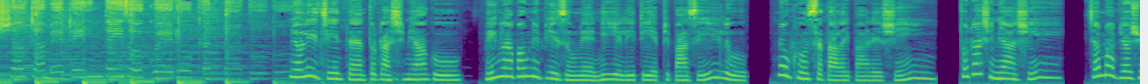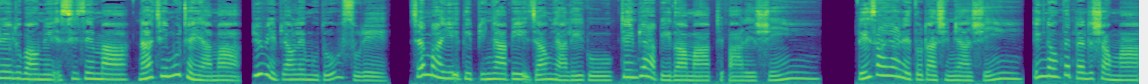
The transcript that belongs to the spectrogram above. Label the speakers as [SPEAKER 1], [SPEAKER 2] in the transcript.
[SPEAKER 1] လျှောက်တမဲ့ထိန်သိမ်းစို့ွယ်တို့ခန္ဓာကိုယ်ကိုမျော်လင့်ခြင်းတန်တော်တာရှင်များကိုမင်္ဂလာပေါင်းနဲ့ပြည့်စုံတဲ့နေ့ရက်လေးတစ်ရက်ဖြစ်ပါစေလို့နှုတ်ခွန်းဆက်သလိုက်ပါတယ်ရှင်တော်တာရှင်များရှင်ကျမပျော်ရွှင်လူပေါင်းတွေအစီအစဉ်မှာနာကျင်မှုတရားမှာပြုပြင်ပြောင်းလဲမှုတို့ဆိုတဲ့ကျမရဲ့အသိပညာပေးအကြောင်းအရာလေးကို တင်ပြပေးသွားမှာဖြစ်ပါတယ်ရှင်လေးစားရတဲ့သောတာရှင်များရှင်အိမ်တော်သက်တမ်းတစ်လျှောက်မှာ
